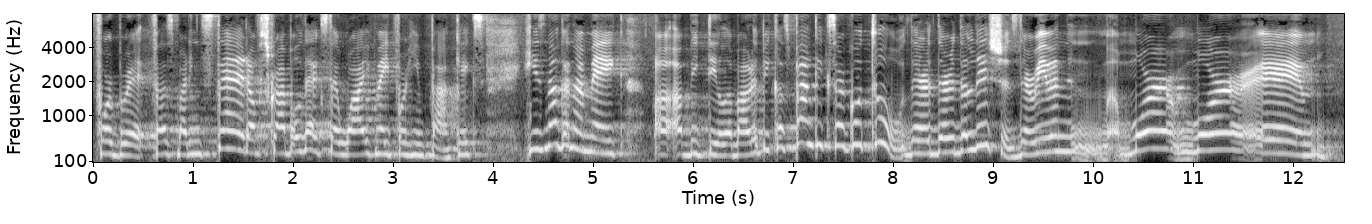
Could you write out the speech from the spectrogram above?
for breakfast, but instead of scrambled eggs, the wife made for him pancakes. He's not gonna make a, a big deal about it because pancakes are good too. They're they're delicious. They're even more more. Um,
